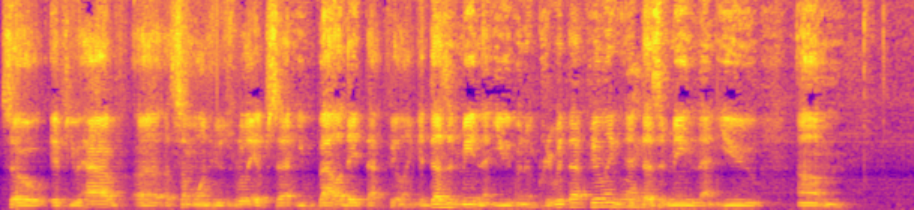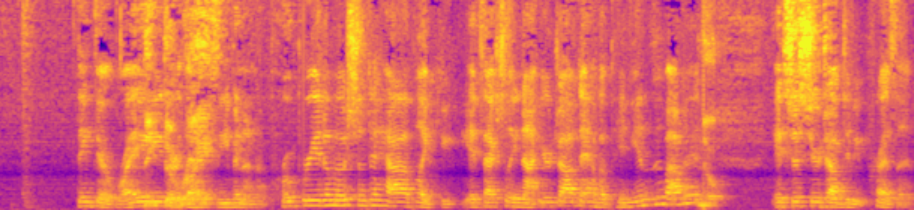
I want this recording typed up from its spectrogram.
So, if you have uh, someone who's really upset, you validate that feeling. It doesn't mean that you even agree with that feeling. Right. It doesn't mean that you. Um, think they're right think they're or right. that it's even an appropriate emotion to have like you, it's actually not your job to have opinions about it nope it's just your job to be present.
